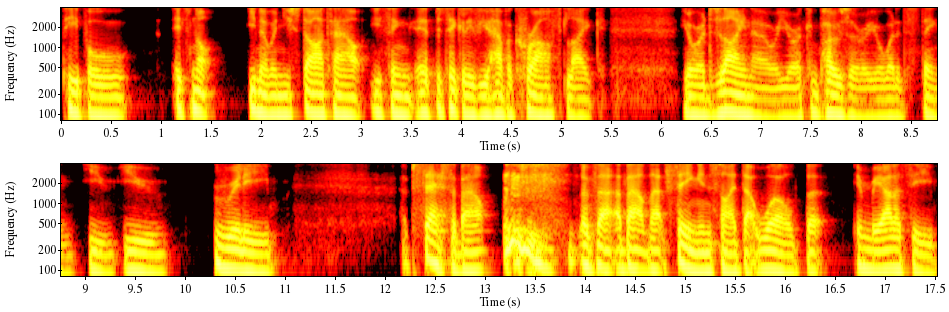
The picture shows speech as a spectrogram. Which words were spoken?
people. It's not you know, when you start out, you think, eh, particularly if you have a craft like you're a designer or you're a composer or you're what it's thing, you you really obsess about of that about that thing inside that world. But in reality,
